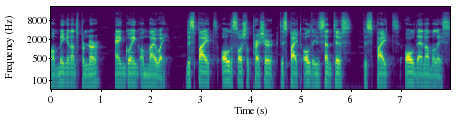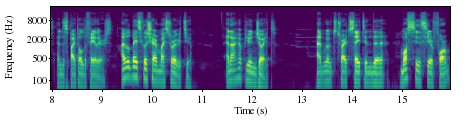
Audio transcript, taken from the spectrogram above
on being an entrepreneur and going on my way. Despite all the social pressure, despite all the incentives, despite all the anomalies, and despite all the failures. I will basically share my story with you. And I hope you enjoy it. I'm going to try to say it in the most sincere form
